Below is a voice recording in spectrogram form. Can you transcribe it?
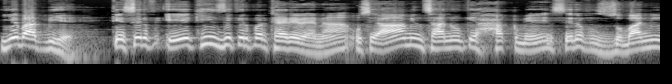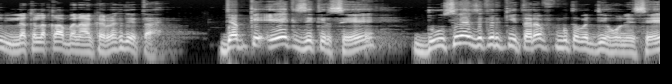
یہ بات بھی ہے کہ صرف ایک ہی ذکر پر ٹھہرے رہنا اسے عام انسانوں کے حق میں صرف زبانی لقلقہ بنا کر رکھ دیتا ہے، جبکہ ایک ذکر سے دوسرے ذکر کی طرف متوجہ ہونے سے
